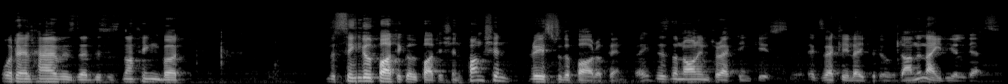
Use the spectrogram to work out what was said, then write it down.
what I will have is that this is nothing but the single particle partition function raised to the power of n, right. This is the non-interacting case exactly like it have done in ideal gas.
